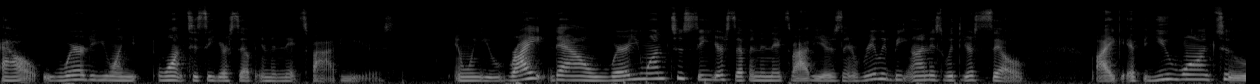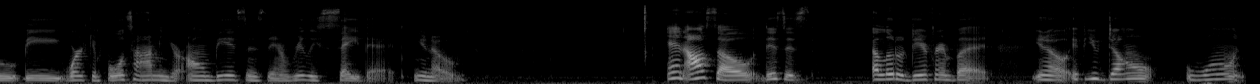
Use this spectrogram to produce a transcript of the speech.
out where do you want want to see yourself in the next 5 years. And when you write down where you want to see yourself in the next 5 years and really be honest with yourself, like if you want to be working full time in your own business, then really say that, you know. And also, this is a little different, but you know, if you don't want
